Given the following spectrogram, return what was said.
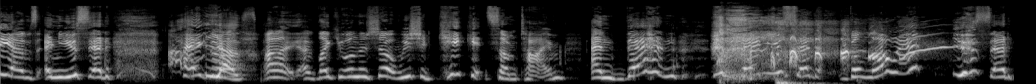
DMs and you said, Hey girl, yes. uh, I'd like you on the show. We should kick it sometime. And then then you said below it, you said,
